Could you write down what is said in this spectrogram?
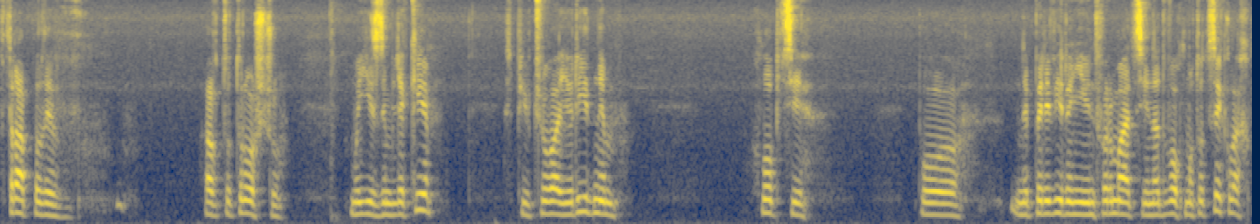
Втрапили в автотрощу мої земляки. Співчуваю рідним. Хлопці по неперевіреній інформації на двох мотоциклах.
